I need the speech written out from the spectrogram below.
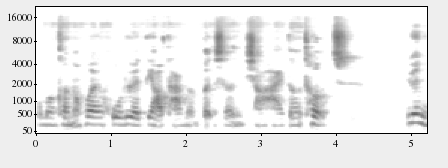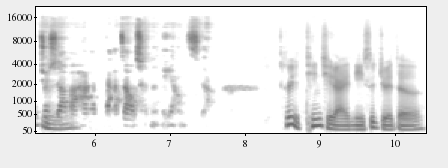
我们可能会忽略掉他们本身小孩的特质，因为你就是要把它打造成那个样子啊。嗯。所以听起来，你是觉得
